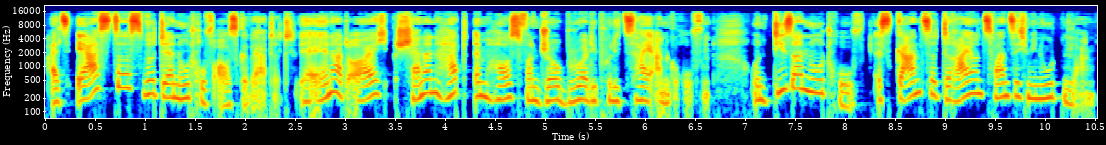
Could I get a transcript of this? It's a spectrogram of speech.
Als erstes wird der Notruf ausgewertet. Ihr erinnert euch, Shannon hat im Haus von Joe Brewer die Polizei angerufen. Und dieser Notruf ist ganze 23 Minuten lang.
